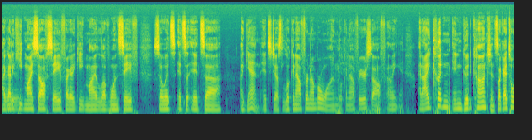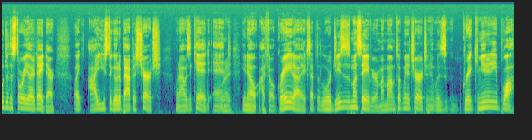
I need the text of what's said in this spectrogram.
I got to Yeah. keep myself safe. I got to keep my loved ones safe. So it's it's it's uh again, it's just looking out for number one, looking out for yourself. I mean, and I couldn't, in good conscience, like I told you the story the other day, Dar. Like I used to go to Baptist church when I was a kid, and Right. you know I felt great. I accepted the Lord Jesus as my Savior. My mom took me to church, and it was great community. Blah.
